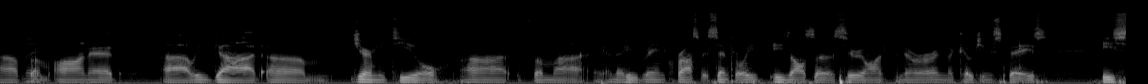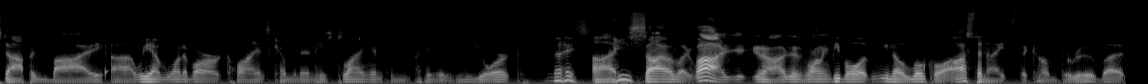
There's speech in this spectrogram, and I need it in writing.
uh, from Nice. Onnit. Uh, we've got um, Jeremy Thiel uh, from. Uh, I know he ran CrossFit Central. He's he's also a serial entrepreneur in the coaching space he's stopping by. Uh, we have one of our clients coming in. He's flying in from I think it was New York. Nice. Uh, he saw. I was like, wow, you, you know, I was just wanting people, you know, local Austinites to come through, but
